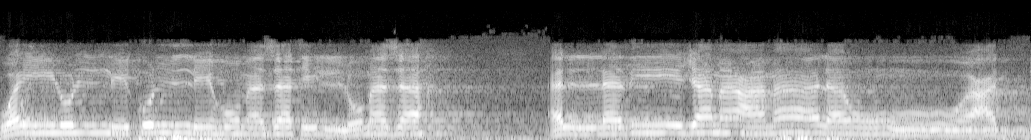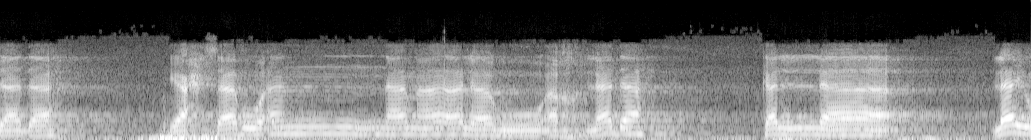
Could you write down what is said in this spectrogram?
ويل لكل همزة لمزة. الذي جمع مالا وعدده يحسب أن ماله أخلده. كلا لينبذن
